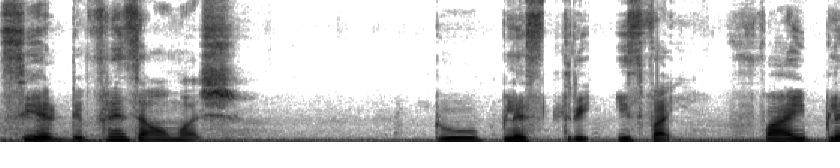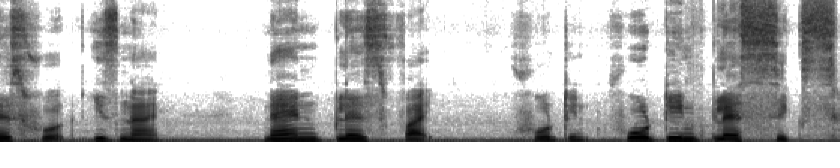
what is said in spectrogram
See here difference how much? 2 plus 3 is 5 5 plus 4 is 9 9 plus 5 14 14 plus 6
